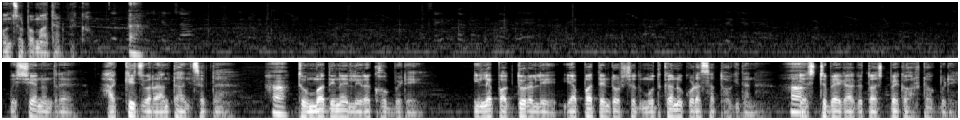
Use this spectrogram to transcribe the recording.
ಒಂದು ಸ್ವಲ್ಪ ಮಾತಾಡಬೇಕು. ವಿಷಯ ಏನಂದ್ರೆ ಹಕ್ಕಿ ಜ್ವರ ಅಂತ ಅನ್ಸುತ್ತೆ. ಹಾ. ತುಂಬಾ ದಿನ ಇಲ್ಲಿ ಇರಕ್ ಹೋಗ್ಬೇಡಿ. ಇಲ್ಲೇ ಪಕ್ದೂರಲ್ಲಿ ಎಪ್ಪತ್ತೆಂಟು ವರ್ಷದ ಮುದುಕನೂ ಕೂಡ ಸತ್ತು ಹೋಗಿದ್ದಾನೆ. ಎಷ್ಟು ಬೇಗ ಆಗುತ್ತೋ ಅಷ್ಟು ಬೇಗ ಹೊರಟೋಗ್ಬಿಡಿ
